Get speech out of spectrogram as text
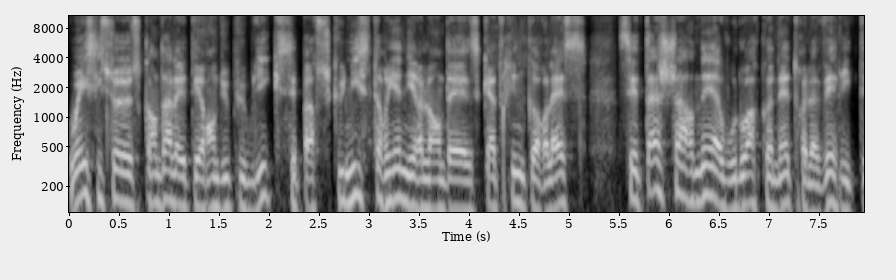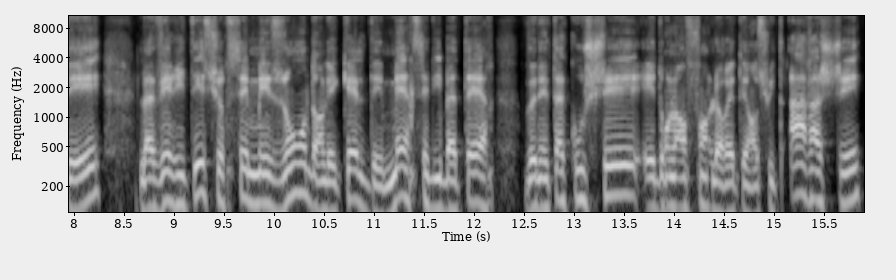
Oui, si ce scandale a été rendu public, c'est parce qu'une historienne irlandaise, Catherine Corless, s'est acharnée à vouloir connaître la vérité, la vérité sur ces maisons dans lesquelles des mères célibataires venaient accoucher et dont l'enfant leur était ensuite arraché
